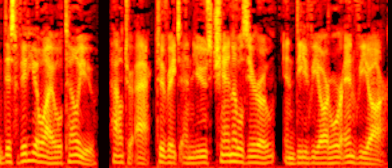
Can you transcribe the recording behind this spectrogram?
this video I will tell you, how to activate and use Channel Zero in DVR or NVR.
